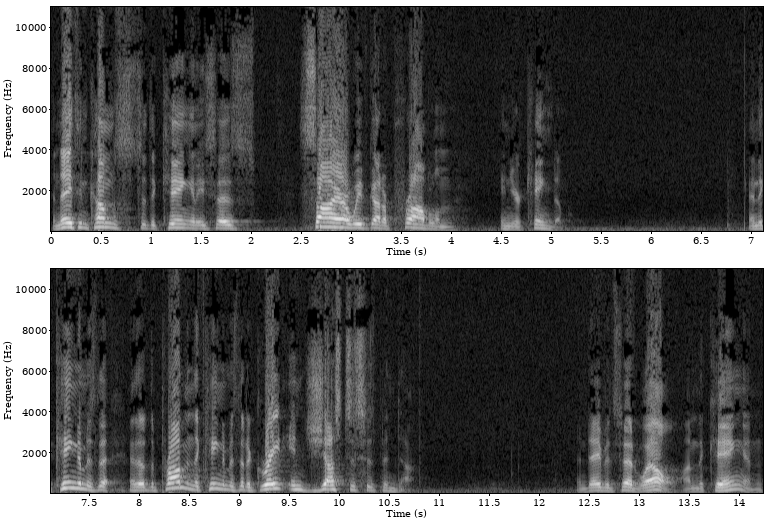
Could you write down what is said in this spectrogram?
And Nathan comes to the king and he says, Sire, we've got a problem in your kingdom. And the kingdom is that the problem in the kingdom is that a great injustice has been done. And David said, Well, I'm the king, and,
